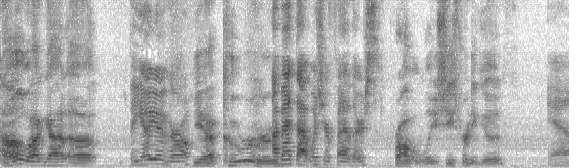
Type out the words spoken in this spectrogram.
Oh, I got uh The yo yo girl. yeah Kururu. I bet that was your feathers. Probably she's pretty good. Yeah.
